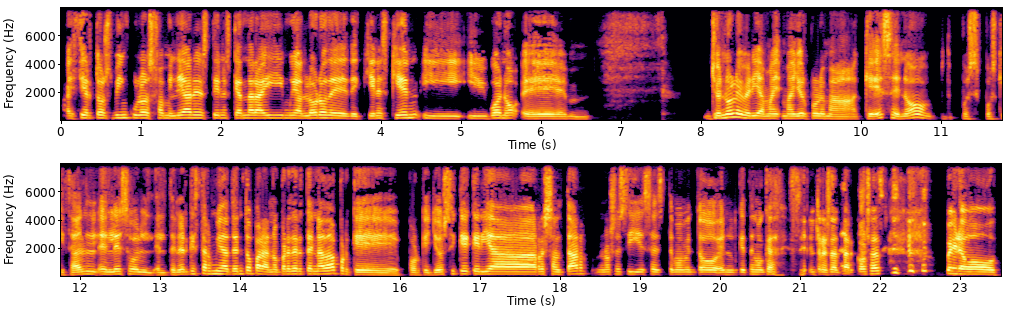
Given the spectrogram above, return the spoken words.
hay ciertos vínculos familiares, tienes que andar ahí muy al loro de, de quién es quién y, y bueno, eh, yo no le vería ma mayor problema que ese, ¿no? Pues, pues quizá el, el eso, el, el, tener que estar muy atento para no perderte nada, porque, porque yo sí que quería resaltar, no sé si es este momento en el que tengo que resaltar cosas, pero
